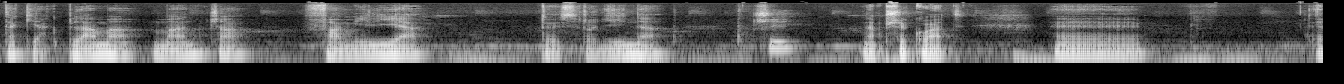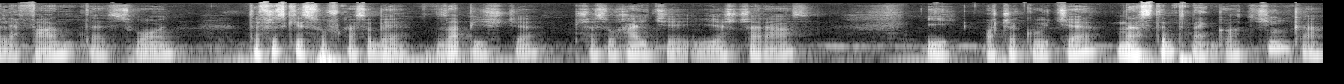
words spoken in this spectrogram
takie jak plama, mancza, familia, to jest rodzina, czy na przykład yy, elefantę, słoń. Te wszystkie słówka sobie zapiszcie, przesłuchajcie jeszcze raz i oczekujcie następnego odcinka.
